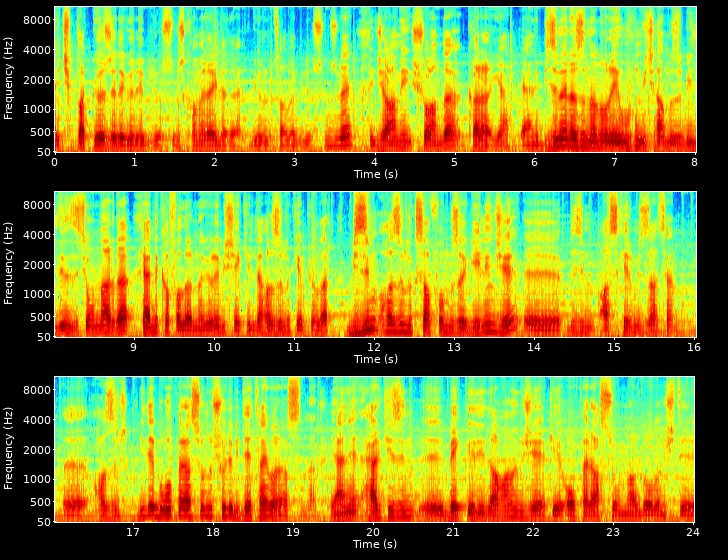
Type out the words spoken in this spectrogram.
E, çıplak gözle de görebiliyorsunuz. Kamerayla da görüntü alabiliyorsunuz ve cami şu anda karargah. Yani bizim en azından oraya vurmayacağımızı bildiğiniz için onlar da kendi kafalarına göre bir şekilde hazırlık yapıyorlar. Bizim hazırlık safhamıza gelince e, bizim askerimiz zaten e, hazır. Bir de bu operasyonda şöyle bir detay var aslında. Yani herkesin e, beklediği daha önceki operasyonlarda olan işte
